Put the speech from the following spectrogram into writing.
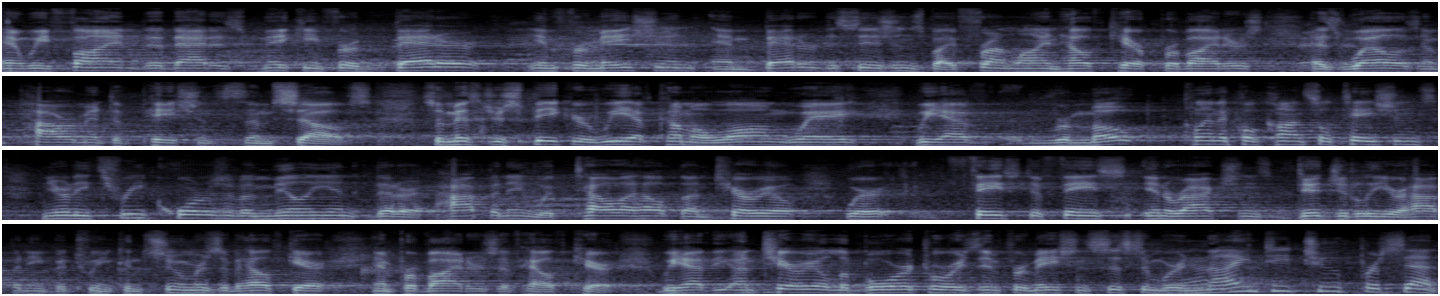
and we find that that is making for better information and better decisions by frontline healthcare providers, as well as empowerment of patients themselves. So, Mr. Speaker, we have come a long way. We have remote clinical consultations, nearly three quarters of a million that are happening with Telehealth Ontario, where face-to-face interactions digitally are happening between consumers of healthcare and providers of healthcare. We have the Ontario Laboratories Information System, where 92%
